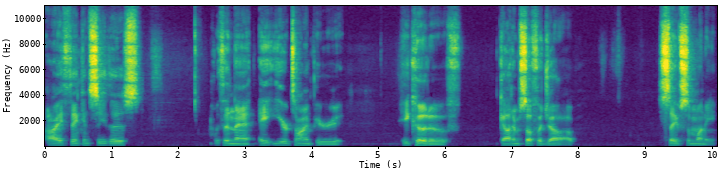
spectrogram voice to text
I think and see this, within that eight year time period, he could have got himself a job, saved some money.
